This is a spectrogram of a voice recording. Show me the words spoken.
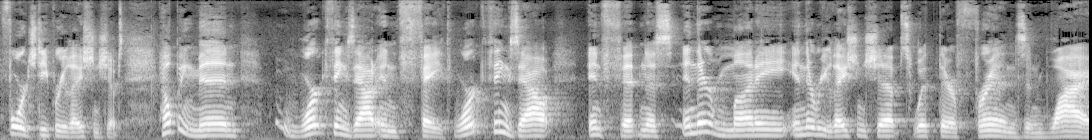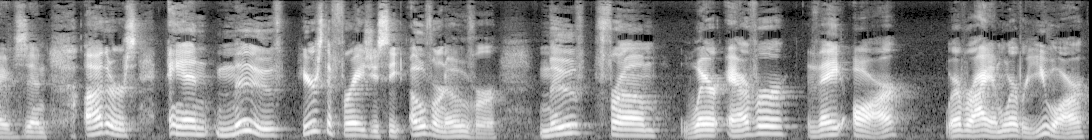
forge deep relationships, helping men work things out in faith, work things out in fitness, in their money, in their relationships with their friends and wives and others, and move. Here's the phrase you see over and over move from wherever they are, wherever I am, wherever you are,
